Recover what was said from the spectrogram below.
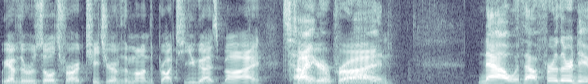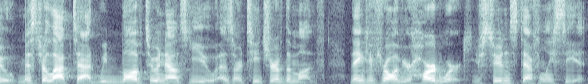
we have the results for our Teacher of the Month brought to you guys by Tiger Pride. Now, without further ado, Mr. Laptad, we'd love to announce you as our Teacher of the Month. Thank you for all of your hard work. Your students definitely see it,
